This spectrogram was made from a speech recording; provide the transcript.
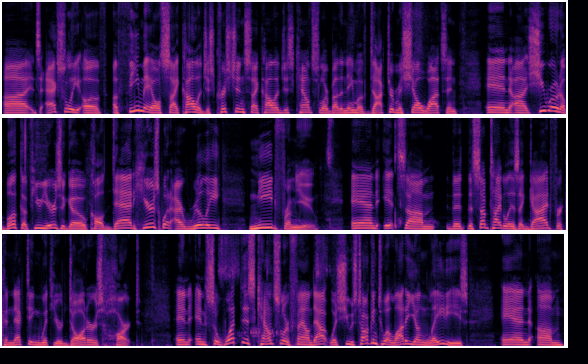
Uh, it's actually of a female psychologist, Christian psychologist counselor by the name of Dr. Michelle Watson. And uh, she wrote a book a few years ago called Dad, Here's What I Really Need From You and it's um, the the subtitle is a guide for connecting with your daughter's heart. And and so what this counselor found out was she was talking to a lot of young ladies, and um,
